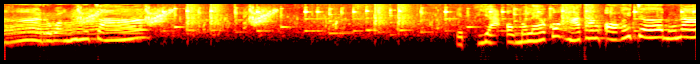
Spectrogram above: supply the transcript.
อ่าระวังด้วยนะจ๊ะ เก็บขยะออกมาแล้วก็หาทางออกให้เจอหนูนา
